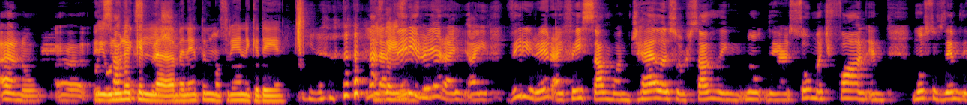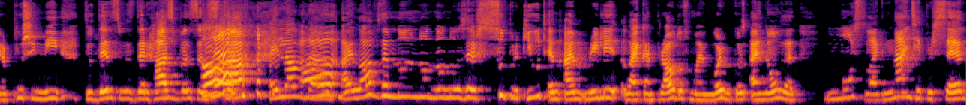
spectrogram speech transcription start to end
I don't know. Uh, it's ويقولوا something لك special. البنات المصرية النكدية. لا لا They- very rare I, I very rare I face someone jealous or something no they are so much fun and most of them they are pushing me to dance with their husbands and Oh, stuff I love Ah, I love them no no no no they're super cute and I'm really like I'm proud of my work because I know that most like 90%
